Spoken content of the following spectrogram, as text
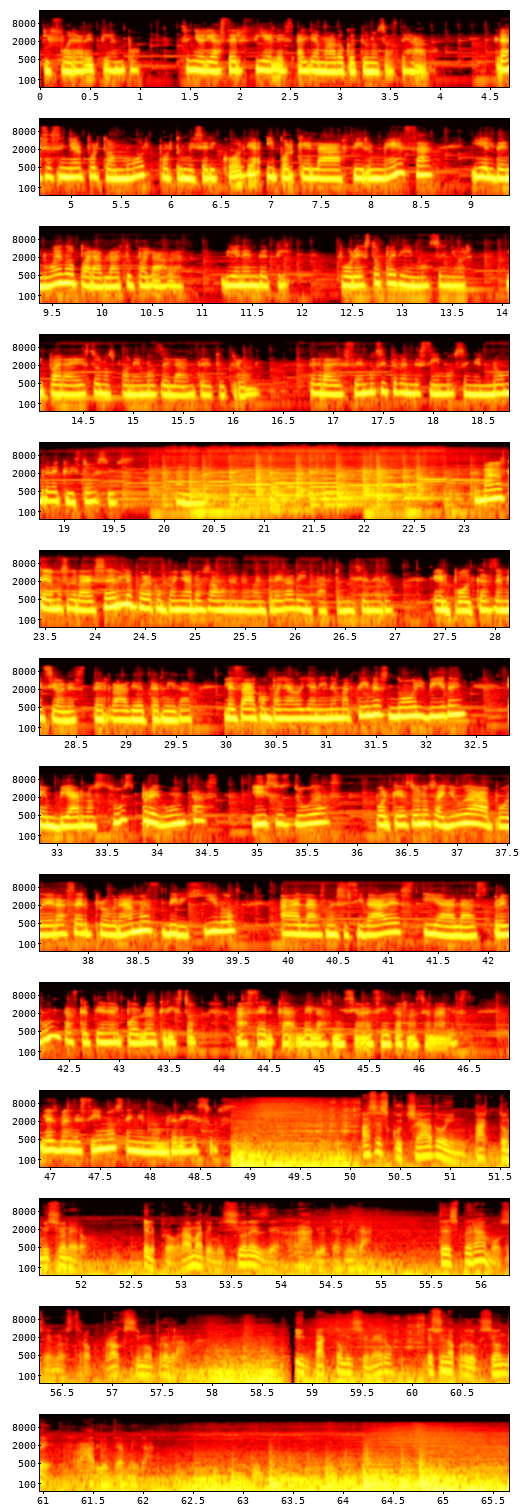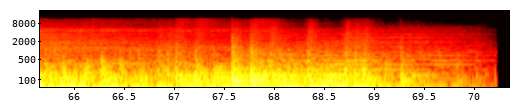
y fuera de tiempo. Señor, y a ser fieles al llamado que tú nos has dejado. Gracias, Señor, por tu amor, por tu misericordia y porque la firmeza y el denuedo para hablar tu palabra vienen de ti. Por esto pedimos, Señor, y para esto nos ponemos delante de tu trono. Te agradecemos y te bendecimos en el nombre de Cristo Jesús. Amén. Hermanos, queremos agradecerle por acompañarnos a una nueva entrega de Impacto Misionero, el podcast de misiones de Radio Eternidad. Les ha acompañado Yanine Martínez. No olviden enviarnos sus preguntas y sus dudas porque esto nos ayuda a poder hacer programas dirigidos a las necesidades y a las preguntas que tiene el pueblo de Cristo acerca de las misiones internacionales. Les bendecimos en el nombre de Jesús. Has escuchado Impacto Misionero, el programa de misiones de Radio Eternidad. Te esperamos en nuestro próximo programa. Impacto Misionero es una producción de Radio Eternidad.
